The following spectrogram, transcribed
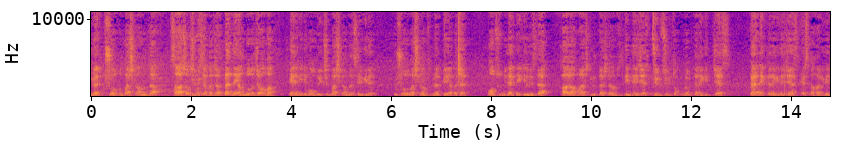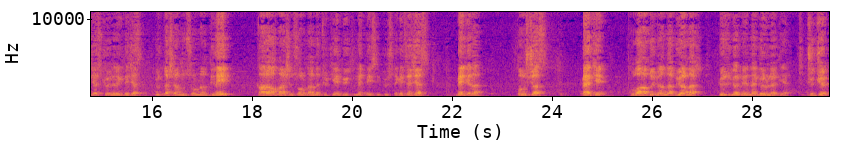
Bülent Kuşoğlu'nun başkanlığında saha çalışması yapacağız. Ben de yanında olacağım ama benim ilim olduğu için başkanlığı sevgili Kuşoğlu Başkanımız Bülent Bey yapacak. 30 milletvekilimiz de Kahramanmaraş'ta yurttaşlarımızı dinleyeceğiz. Tüm sivil toplum örgütlerine gideceğiz. Derneklere gideceğiz, esnafa gideceğiz, köylere gideceğiz. Yurttaşlarımızın sorunlarını dinleyip Kahramanmaraş'ın sorunlarını da Türkiye Büyük Millet Meclisi kürsüsüne getireceğiz. Medyada konuşacağız. Belki kulağı duymayanlar duyarlar, gözü görmeyenler görürler diye. Çünkü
